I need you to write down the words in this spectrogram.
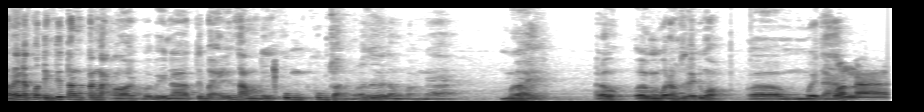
thằng đấy là có tình tiết tăng tăng nặng rồi bởi vì là từ 7 đến dằm thì khung khung chuẩn của nó rơi tầm khoảng là 10 à đâu? Ờ 11 năm rưỡi đúng không? Ờ, 18 con là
